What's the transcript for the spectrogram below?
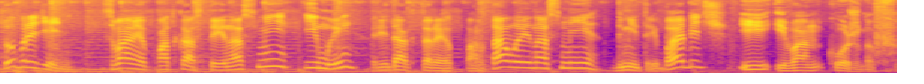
Добрый день! С вами подкасты «И на СМИ» и мы, редакторы портала «И на СМИ» Дмитрий Бабич и Иван Кожинов.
